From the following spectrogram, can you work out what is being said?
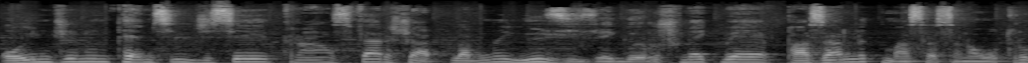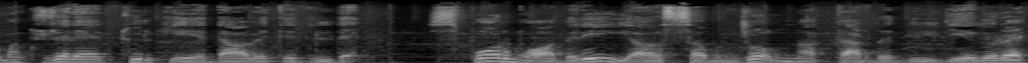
Oyuncunun temsilcisi transfer şartlarını yüz yüze görüşmek ve pazarlık masasına oturmak üzere Türkiye'ye davet edildi. Spor muhabiri Yağız Sabuncuoğlu'nun aktardığı bilgiye göre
